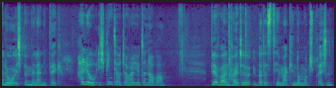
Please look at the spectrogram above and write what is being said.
Hallo, ich bin Melanie Beck. Hallo, ich bin Theodora Jodanova. Wir wollen heute über das Thema Kindermord sprechen,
